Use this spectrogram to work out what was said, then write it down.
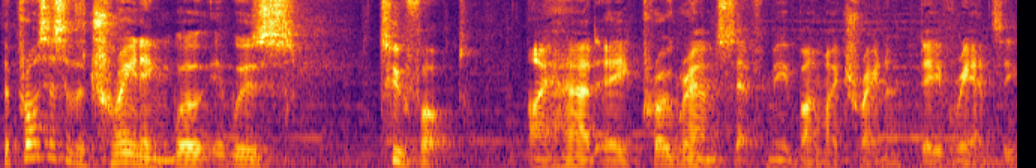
The process of the training, well, it was twofold. I had a program set for me by my trainer, Dave Rienzi,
